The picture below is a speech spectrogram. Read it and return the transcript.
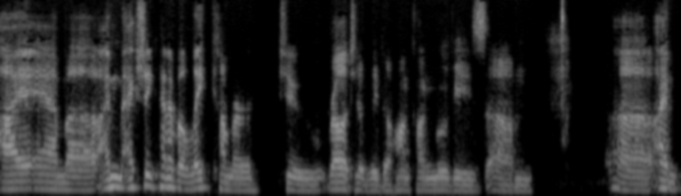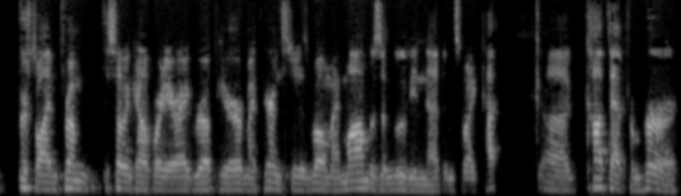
I am uh, I'm actually kind of a latecomer to relatively to Hong Kong movies. Um, uh, I'm first of all I'm from the Southern California area. I grew up here. My parents did as well. My mom was a movie nut, and so I caught uh, caught that from her.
